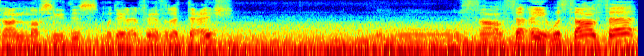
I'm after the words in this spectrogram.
كان مرسيدس موديل 2013 والثالثة إي والثالثة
